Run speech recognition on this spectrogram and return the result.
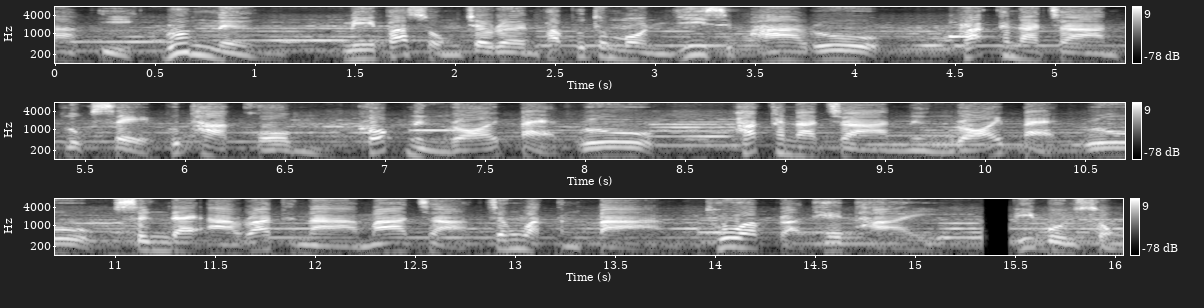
ากอีกรุ่นหนึ่ง มีพระสงฆ์เจริญพระพุทธมนต์ 25 รูป พระคณาจารย์ปลุกเสกพุทธาคม ครบ 108 รูปพระคณาจารย์ 108 รูป ซึ่งได้อาราธนามาจากจังหวัดต่าง ทั่วประเทศไทยวิบูลสง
